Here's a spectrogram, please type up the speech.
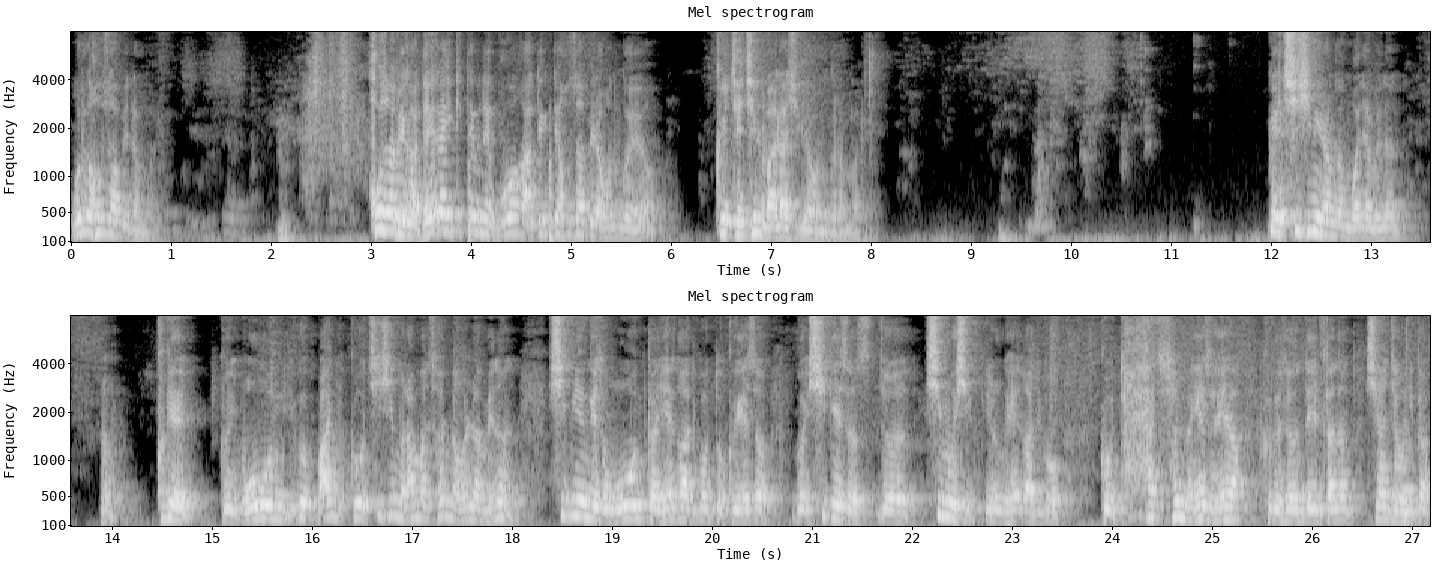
우리가 허사비란 말이에요. 허사비가 내가 있기 때문에 무화가 안 되기 때문에 허사비라고 하는 거예요. 그게 제칠 말라식이라고 하는 거란 말이에요. 그 치심이란 건 뭐냐면은, 어? 그게 그 오온, 이거 많이, 그 치심을 한번 설명하려면은 12형에서 오온까지 해가지고 또 그에서 그 식에서 저 심의식 이런 거 해가지고 그다 설명해서 해야 그거 되는데 일단은 시간 적으니까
